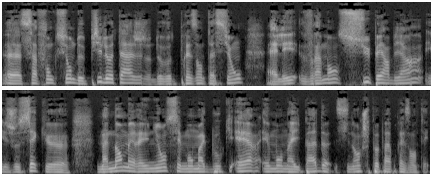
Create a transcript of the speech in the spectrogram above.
sa fonction de pilotage de votre présentation, elle est vraiment super bien. Et je sais que maintenant mes réunions, c'est mon MacBook Air et mon iPad. Sinon, je peux pas présenter.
